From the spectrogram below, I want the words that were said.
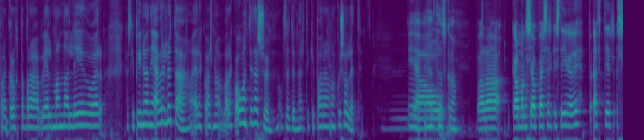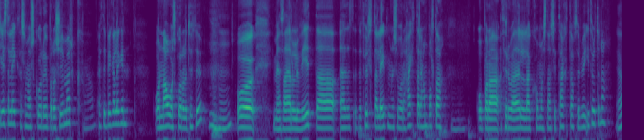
bara gróta bara vel manna lið og er kannski pínu hann í efri hluta. Er eitthvað svona, var eitthvað óvænt í þessu úsleldum, er þetta ekki bara nokkuð solid? Ég held það sko. bara gaman að sjá Berserki stíga upp eftir síðasta leik þar sem að skoruðu bara sjömörk eftir byggaleikin og ná að skora alveg 20 Mhm. og ég meina það er alveg vita þetta er fullt af leikmennu sem voru hættar í handbólta og bara þurfa eðlilega að komast næst í takt aftur við íþróttina. Já,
